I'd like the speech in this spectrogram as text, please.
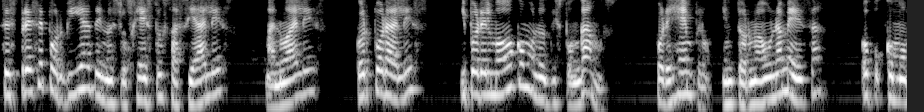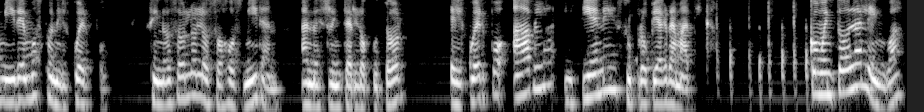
se exprese por vía de nuestros gestos faciales, manuales, corporales y por el modo como nos dispongamos. Por ejemplo, en torno a una mesa o como miremos con el cuerpo. Si no solo los ojos miran a nuestro interlocutor, el cuerpo habla y tiene su propia gramática. Como en toda lengua,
